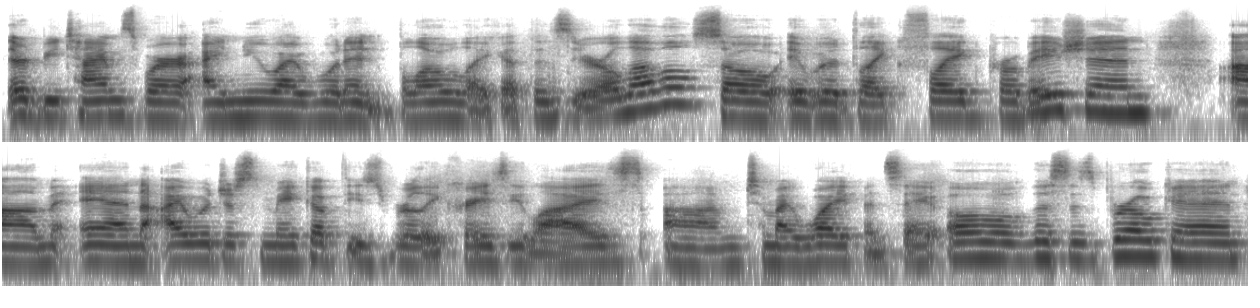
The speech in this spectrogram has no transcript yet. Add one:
There'd be times where I knew I wouldn't blow like at the zero level, so it would like flag probation, um, and I would just make up these really crazy lies um, to my wife and say, "Oh, this is broken.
